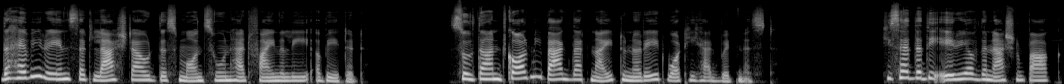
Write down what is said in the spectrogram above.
The heavy rains that lashed out this monsoon had finally abated. Sultan called me back that night to narrate what he had witnessed. He said that the area of the national park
